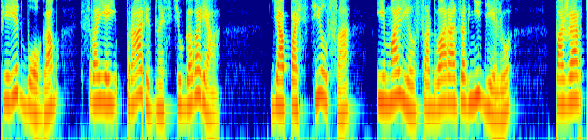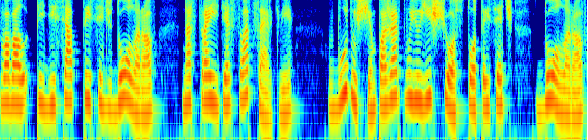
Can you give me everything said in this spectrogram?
перед Богом своей праведностью, говоря, «Я постился и молился два раза в неделю, пожертвовал 50 тысяч долларов на строительство церкви, в будущем пожертвую еще 100 тысяч долларов,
